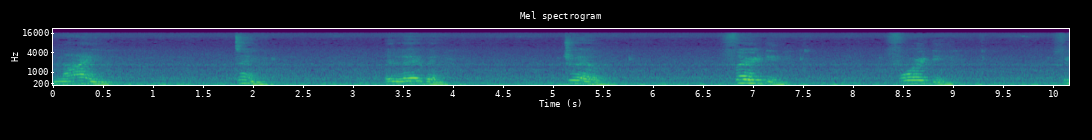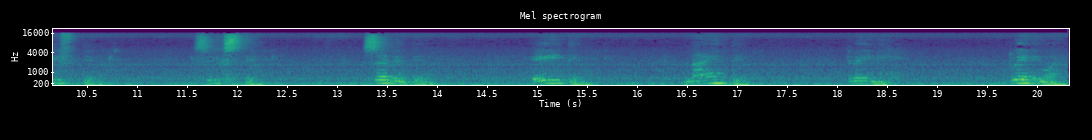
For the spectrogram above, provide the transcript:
nine, ten, eleven, twelve, thirteen, fourteen, fifteen, sixteen, seventeen, eighteen, nineteen, twenty, twenty-one,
